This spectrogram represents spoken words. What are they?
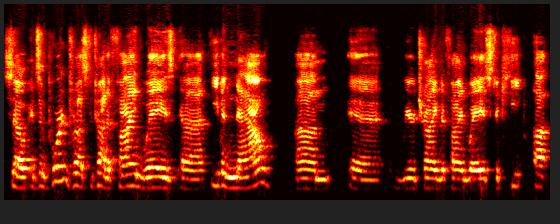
So it's important for us to try to find ways, uh, even now, um, uh, we're trying to find ways to keep up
